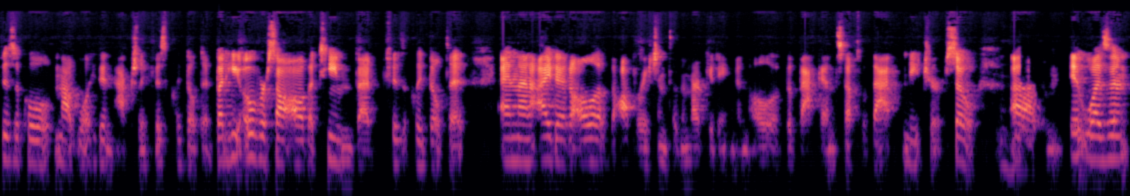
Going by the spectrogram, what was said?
physical not well he didn't actually physically build it but he oversaw all the team that physically built it and then i did all of the operations and the marketing and all of the back end stuff of that nature so mm-hmm. um, it wasn't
